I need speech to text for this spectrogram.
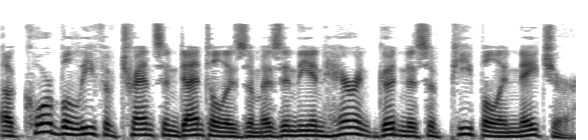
A core belief of transcendentalism is in the inherent goodness of people and nature.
